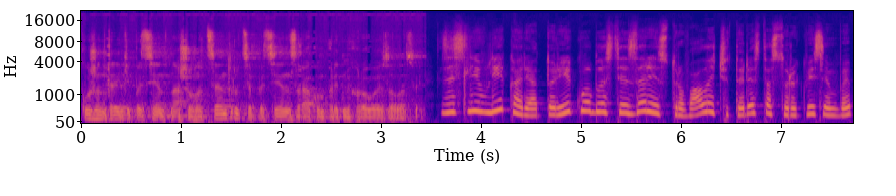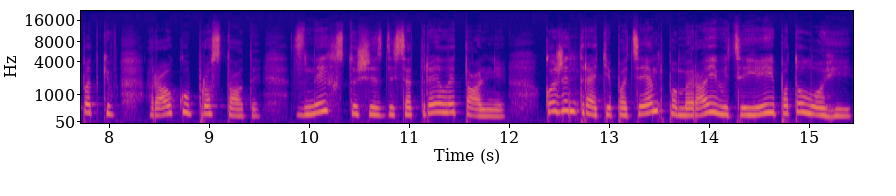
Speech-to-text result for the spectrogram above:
кожен третій пацієнт нашого центру це пацієнт з раком передміхорової залози. Зі слів лікаря, торік в області зареєстрували 448 випадків раку простати, з них 163 летальні. Кожен третій пацієнт помирає від цієї патології,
